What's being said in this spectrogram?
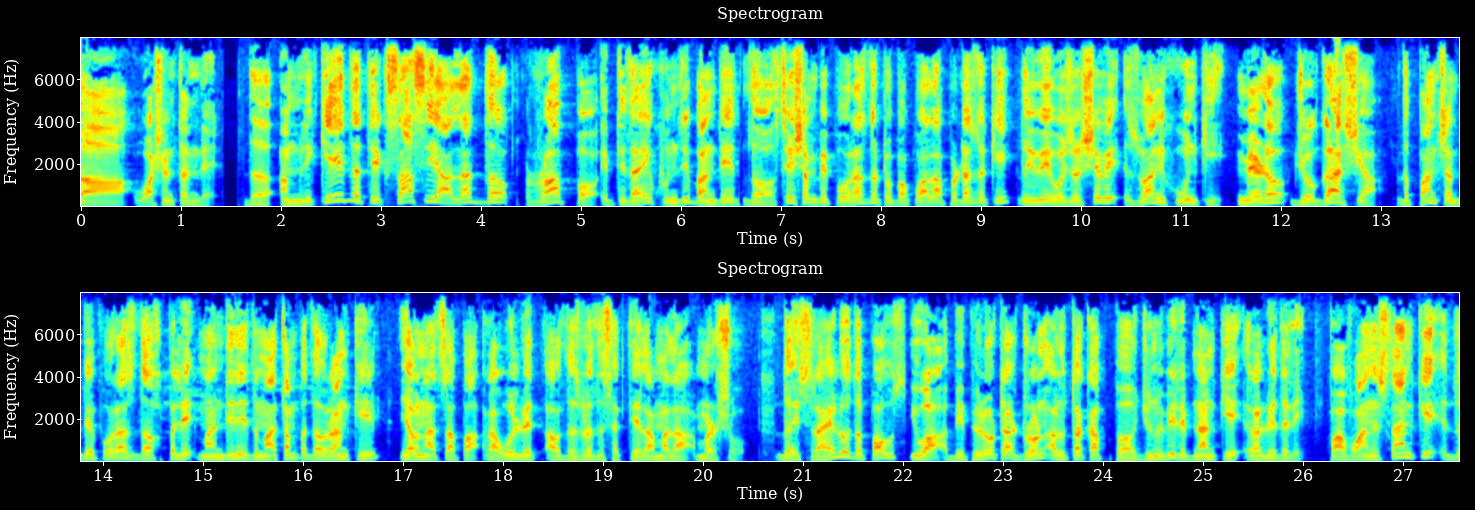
دا واشنګټن دی. د امریکې د تکساس ایالت د راپ په ابتدايي ښونځي باندې د سه شنبې په ورځ د ټوپکوالا په ډزو کې د یوې وژل شوې ځوانې ښوونکي مېړه جو ګارشیا د پنجشنبې په ورځ د خپلې ماندینې د ماتم په دوران کې یو ناڅاپه راولوېد او د زړه د سکتې له امله مړ شو. د اسراییلو د پوځ یوه بې پیلوټه ډرون الوتکه په جنوبي لبنان کې رالوېدلې. په افغانستان کې د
